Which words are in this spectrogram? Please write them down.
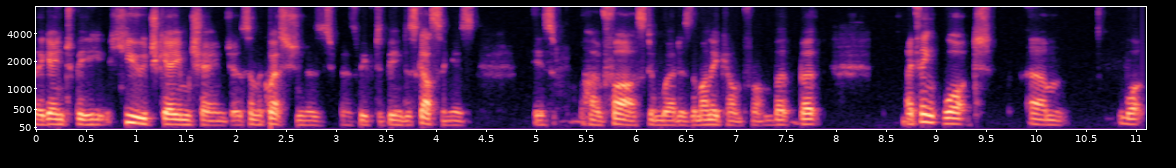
they're going to be huge game changers. And the question is, as we've been discussing, is, is how fast and where does the money come from? But, but I think what um, what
